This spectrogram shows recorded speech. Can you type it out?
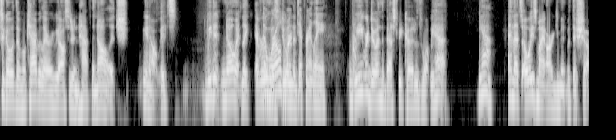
to go with the vocabulary. We also didn't have the knowledge. You know, it's we didn't know it. Like everyone The everyone was doing the. differently. We were doing the best we could with what we had. Yeah. And that's always my argument with this show.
